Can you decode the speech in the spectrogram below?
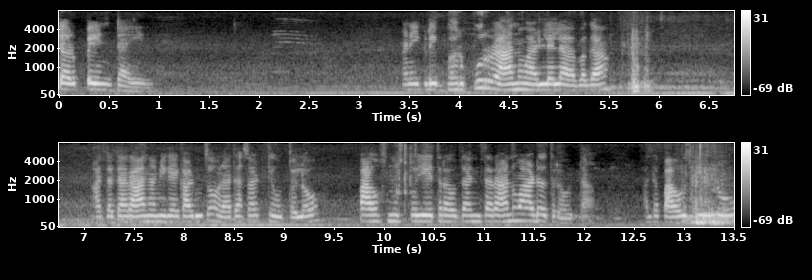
टर्पेंटाईन. आणि इकडे भरपूर रान वाढलेलं आहे बघा. आता त्या रान आम्ही काय काढूचो ना तसाच ठेवतलो. पाऊस नुसतो येत राहता आणि त्या रान वाढत राहता. आता पाऊस गेलो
